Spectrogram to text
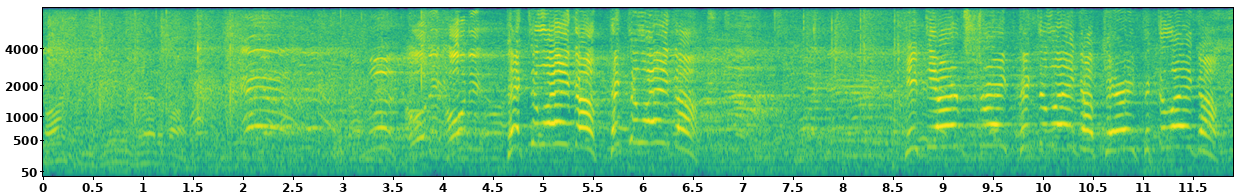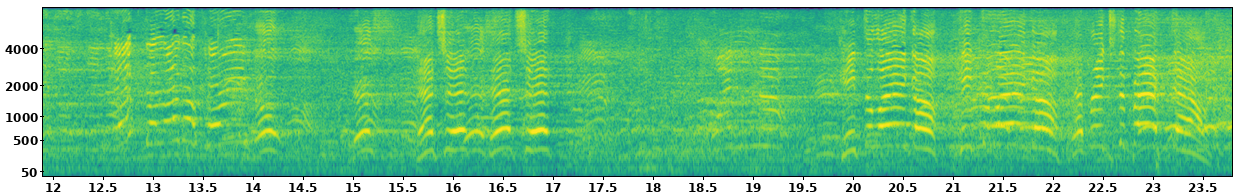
Caution is moving ahead of us. Hold it, hold it. Pick the leg up, pick the leg up. Keep the arm straight, pick the leg up, Carey, pick the leg up. Pick the leg up, Curry! No. Yes. That's it, that's it. Keep the leg up, keep the leg up. That brings the back down. Breathe.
